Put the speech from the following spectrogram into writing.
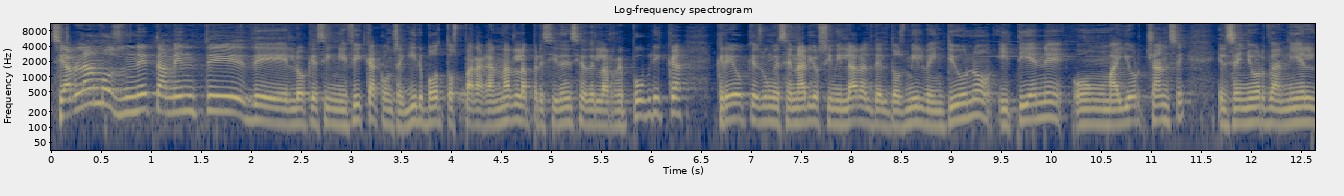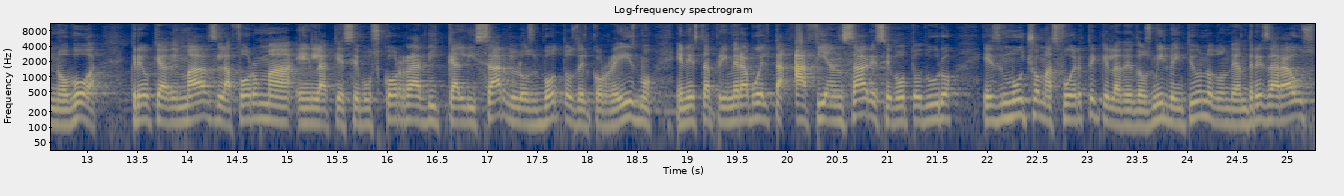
Si hablamos netamente de lo que significa conseguir votos para ganar la presidencia de la República, creo que es un escenario similar al del 2021 y tiene un mayor chance el señor Daniel Novoa. Creo que además la forma en la que se buscó radicalizar los votos del correísmo en esta primera vuelta, afianzar ese voto duro, es mucho más fuerte que la de 2021, donde Andrés Arauz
